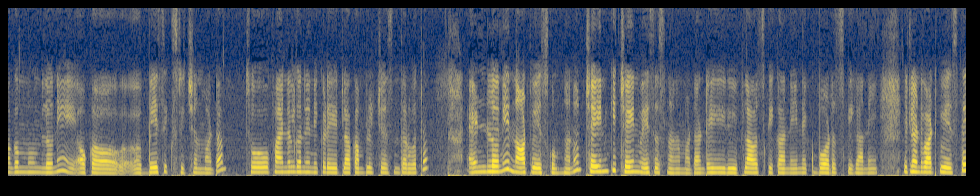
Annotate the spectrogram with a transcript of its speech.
మగంలోని ఒక బేసిక్ స్టిచ్ అనమాట సో ఫైనల్గా నేను ఇక్కడ ఇట్లా కంప్లీట్ చేసిన తర్వాత ఎండ్లోని నాట్ వేసుకుంటున్నాను. చైన్కి చైన్ వేసేస్తున్నాను అనమాట అంటే ఇది ఫ్లవర్స్కి కానీ నెక్ బార్డర్స్కి కానీ ఇట్లాంటి వాటికి వేస్తే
